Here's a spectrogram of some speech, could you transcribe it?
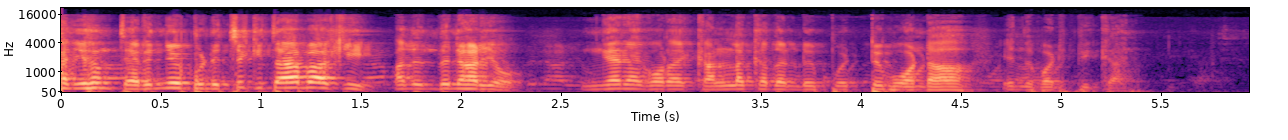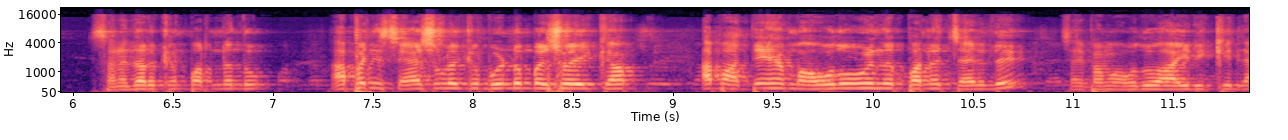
ഹരിഹും തെരഞ്ഞു പിടിച്ച് കിതാബാക്കി. അത് എന്തിനറിയോ ഇങ്ങനെ കുറെ കള്ളക്കഥണ്ട് പെട്ടു പോണ്ട എന്ന് പഠിപ്പിക്കാൻ. സനദർക്കം പറഞ്ഞു അപ്പൊ ഇനി ശേഷമുള്ളവർക്ക് വീണ്ടും പരിശോധിക്കാം. അപ്പൊ അദ്ദേഹം മൗലു എന്ന് പറഞ്ഞ ചിലത് ചിലപ്പോൾ മൗലു ആയിരിക്കില്ല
